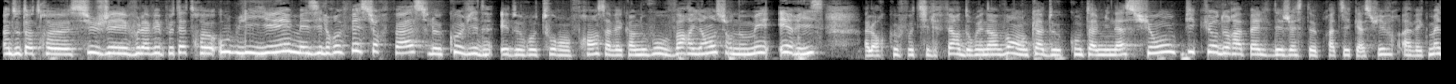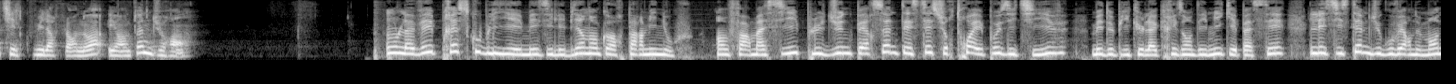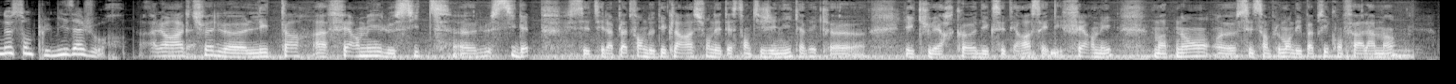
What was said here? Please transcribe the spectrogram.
Un tout autre sujet, vous l'avez peut-être oublié, mais il refait surface. Le Covid est de retour en France avec un nouveau variant surnommé Eris. Alors que faut-il faire dorénavant en cas de contamination? Piqûre de rappel des gestes pratiques à suivre avec Mathilde Couvillard-Flornois et Antoine Durand. On l'avait presque oublié, mais il est bien encore parmi nous. En pharmacie, plus d'une personne testée sur trois est positive. Mais depuis que la crise endémique est passée, les systèmes du gouvernement ne sont plus mis à jour. À l'heure actuelle, euh, l'État a fermé le site, euh, le CIDEP. C'était la plateforme de déclaration des tests antigéniques avec euh, les QR codes, etc. Ça a été fermé. Maintenant, c'est simplement des papiers qu'on fait à la main.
